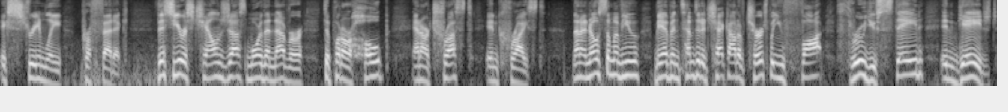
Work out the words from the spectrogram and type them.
extremely prophetic. This year has challenged us more than ever to put our hope and our trust in Christ. And I know some of you may have been tempted to check out of church, but you fought through, you stayed engaged.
